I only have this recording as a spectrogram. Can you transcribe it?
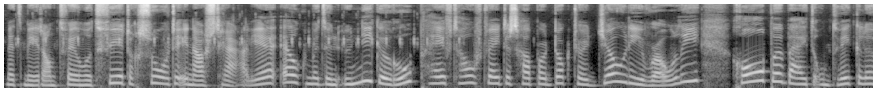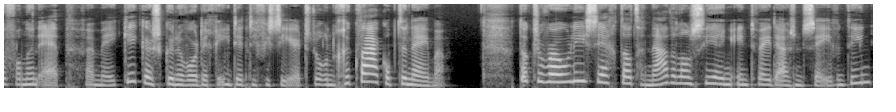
Met meer dan 240 soorten in Australië, elk met een unieke roep, heeft hoofdwetenschapper Dr. Jodie Rowley geholpen bij het ontwikkelen van een app waarmee kikkers kunnen worden geïdentificeerd door een gekwaak op te nemen. Dr. Rowley zegt dat na de lancering in 2017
